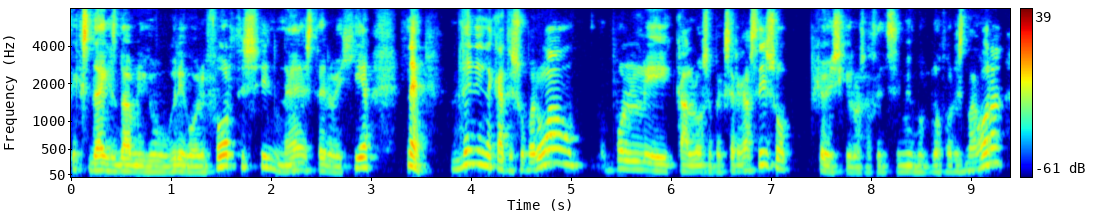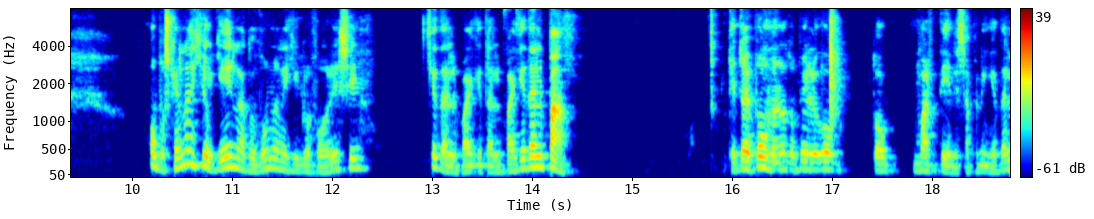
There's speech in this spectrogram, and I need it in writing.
66W γρήγορη φόρτιση, ναι, στερεοεχεία. Ναι, δεν είναι κάτι super wow, πολύ καλός επεξεργαστής, ο πιο ισχυρός αυτή τη στιγμή που κυκλοφορεί στην αγορά. Όπως και να έχει, ok, να το δούμε να κυκλοφορήσει κτλ. κτλ, κτλ. Και το επόμενο, το οποίο λίγο το μαρτύρησα πριν κτλ.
